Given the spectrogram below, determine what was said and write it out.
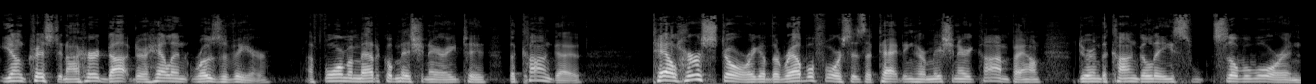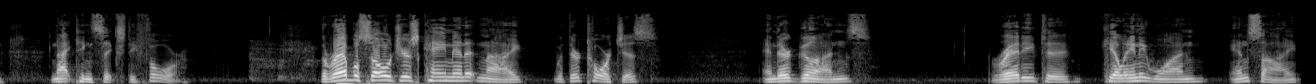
young Christian, I heard Dr. Helen Roseveare, a former medical missionary to the Congo, tell her story of the rebel forces attacking her missionary compound during the Congolese Civil War in 1964. The rebel soldiers came in at night with their torches and their guns, ready to kill anyone in sight,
